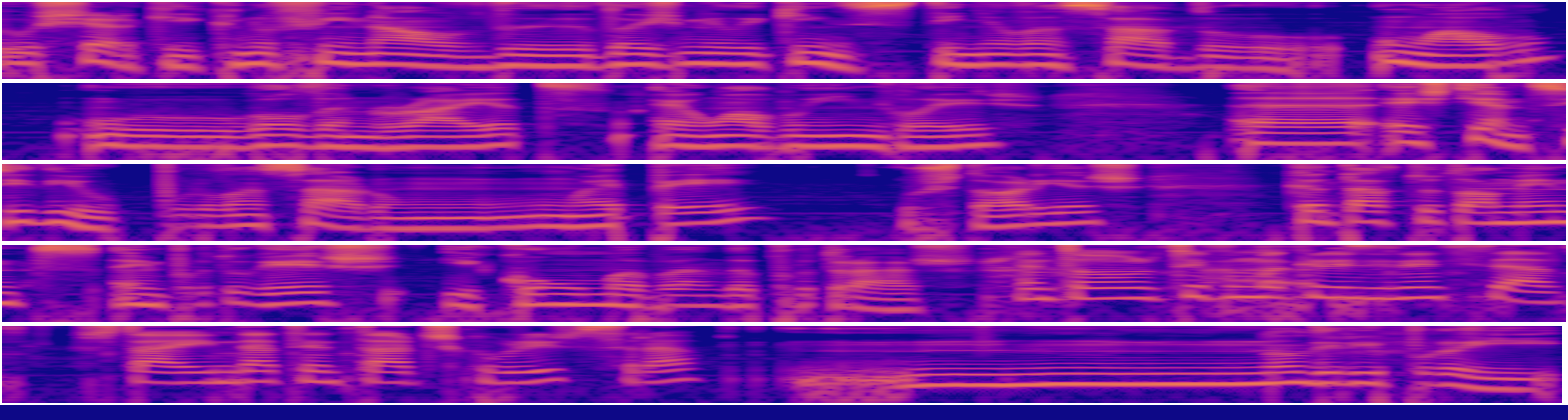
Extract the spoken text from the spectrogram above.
o Sharky, que no final de 2015 tinha lançado um álbum, o Golden Riot, é um álbum em inglês. eh, este ano decidiu por lançar um, um EP, o Histórias, cantado totalmente em português e com uma banda por trás. Então tive uma Ah. crise de identidade. Está ainda a tentar descobrir, será? Hum, Não diria por aí.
